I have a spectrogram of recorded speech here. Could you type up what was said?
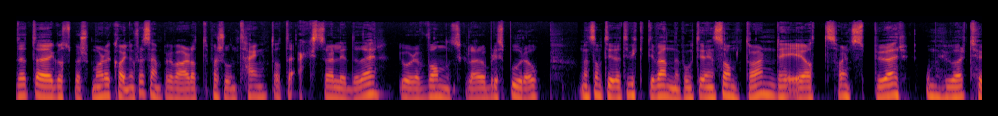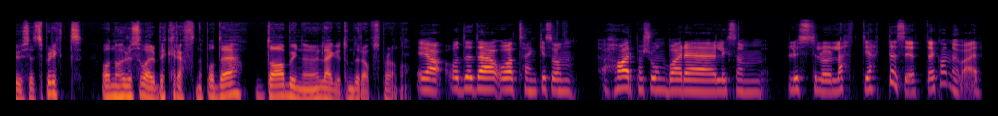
Dette er et godt spørsmål. Det kan jo f.eks. være at personen tenkte at det ekstra leddet der gjorde det vanskeligere å bli spora opp. Men samtidig et viktig vendepunkt i den samtalen det er at han spør om hun har taushetsplikt. Og når hun svarer bekreftende på det, da begynner hun å legge ut om drapsplaner. Ja, og det der å tenker sånn Har personen bare liksom lyst til å lette hjertet sitt? Det kan jo være.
